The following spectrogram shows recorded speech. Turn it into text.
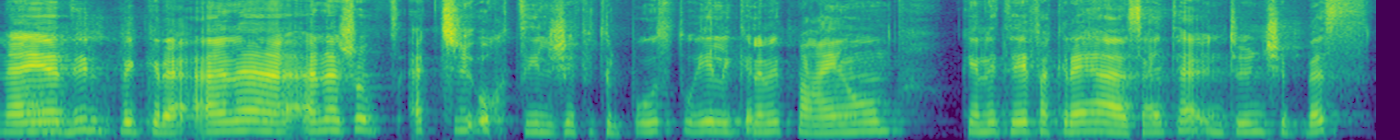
ما هي دي؟ الفكرة. أنا أنا شفت actually أختي اللي شافت ال post وهي اللي اتكلمت معاهم كانت هي فاكراها ساعتها internship بس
